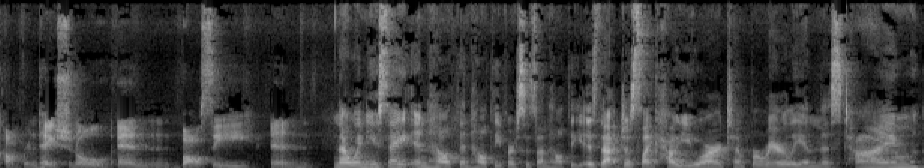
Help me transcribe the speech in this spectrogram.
confrontational and bossy and now when you say in health and healthy versus unhealthy is that just like how you are temporarily in this time?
